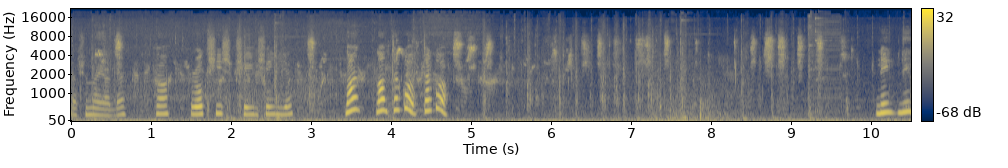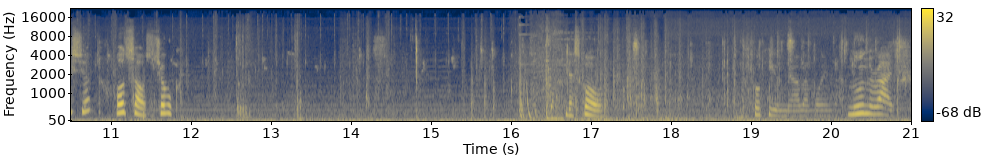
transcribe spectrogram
Ya şunlar geldi. Ha, Rocky bir şey bir şey yiyor. Lan lan taco taco. Ne ne istiyor? Hot sauce çabuk. Let's go. Çok iyiyim ya ben bu oyunda. Noon Rush.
